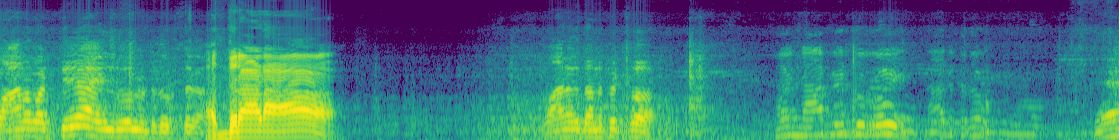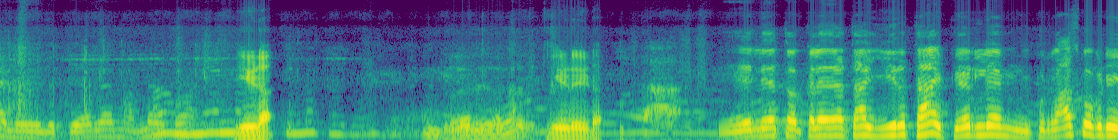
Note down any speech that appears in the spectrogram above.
వాన పడితే ఐదు రోజులు ఉంటుంది వరుసగా. అద్దరాడా వానకు దండ పెట్టుకో. ఈడ. తొక్కలేదట ఈరతా పేర్లే ఇప్పుడు రాసుకోకటి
